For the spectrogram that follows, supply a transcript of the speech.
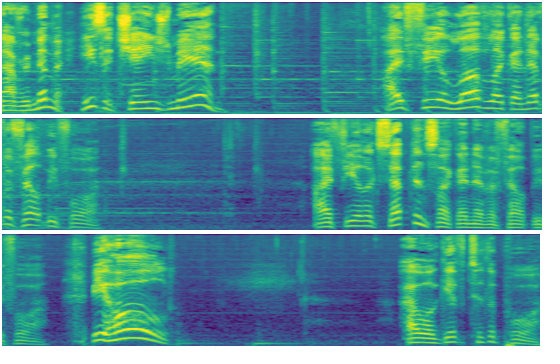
Now remember, he's a changed man. I feel love like I never felt before. I feel acceptance like I never felt before. Behold, I will give to the poor.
